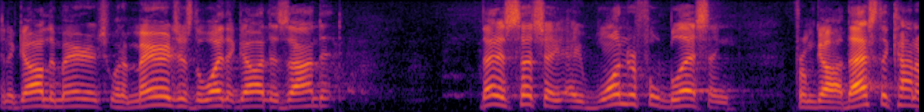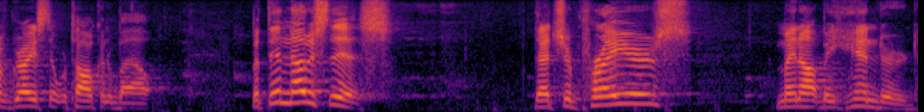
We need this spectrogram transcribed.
in a godly marriage? When a marriage is the way that God designed it, that is such a, a wonderful blessing from God. That's the kind of grace that we're talking about. But then notice this that your prayers may not be hindered.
